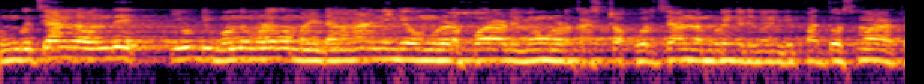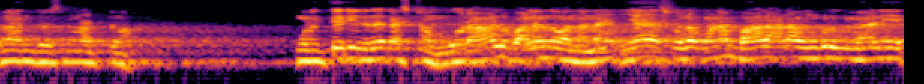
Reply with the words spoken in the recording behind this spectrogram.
உங்கள் சேனலில் வந்து யூடியூப் வந்து முடக்கம் பண்ணிட்டாங்கன்னா நீங்கள் உங்களோட போராட்டமே உங்களோட கஷ்டம் ஒரு சேனலில் முடங்கிடுங்க நீங்க பத்து வருஷமாக நடத்தலாம் அஞ்சு வருஷமாக நடத்தலாம். உங்களுக்கு தெரியுறதே கஷ்டம். ஒரு ஆள் வளர்ந்து வந்தானே ஏன் சொல்ல போனால் பாலானா உங்களுக்கு மேலேயே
